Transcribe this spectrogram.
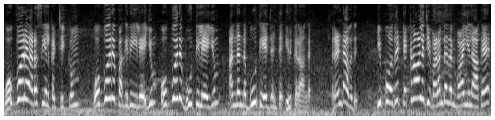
ஒவ்வொரு அரசியல் கட்சிக்கும் ஒவ்வொரு பகுதியிலேயும் ஒவ்வொரு பூத்திலேயும் அந்தந்த பூத் ஏஜென்ட் இருக்கிறாங்க. ரெண்டாவது இப்போது டெக்னாலஜி வளர்ந்ததன் வாயிலாக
